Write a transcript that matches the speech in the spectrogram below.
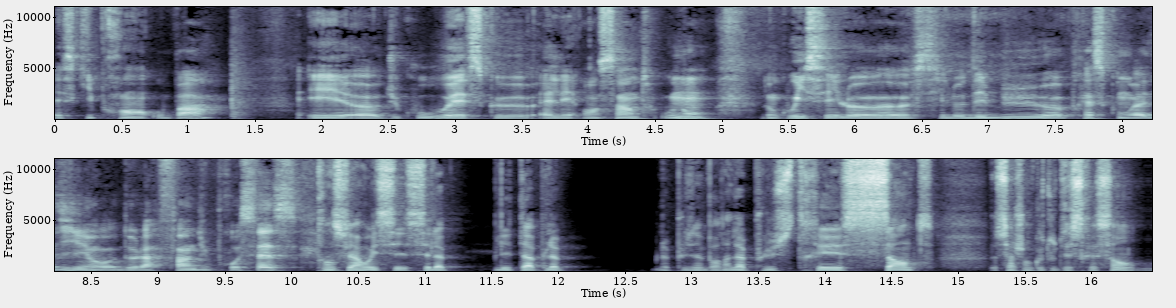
est-ce qu'il prend ou pas et du coup est-ce que elle est enceinte ou non. Donc oui, c'est le c'est le début presque on va dire de la fin du process. Transfert oui, c'est c'est l'étape la la plus importante, la plus stressante, sachant que tout est stressant.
